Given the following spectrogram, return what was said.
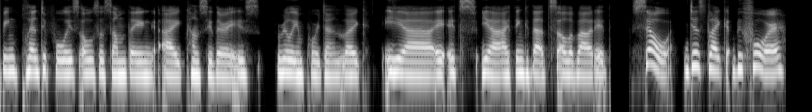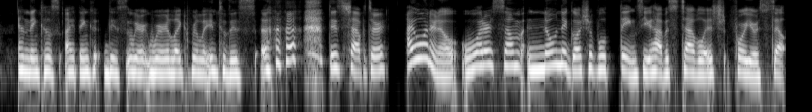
being plentiful is also something I consider is really important. Like, yeah, it's, yeah, I think that's all about it. So, just like before, and then because I think this we're we're like really into this this chapter. I want to know what are some non-negotiable things you have established for yourself.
